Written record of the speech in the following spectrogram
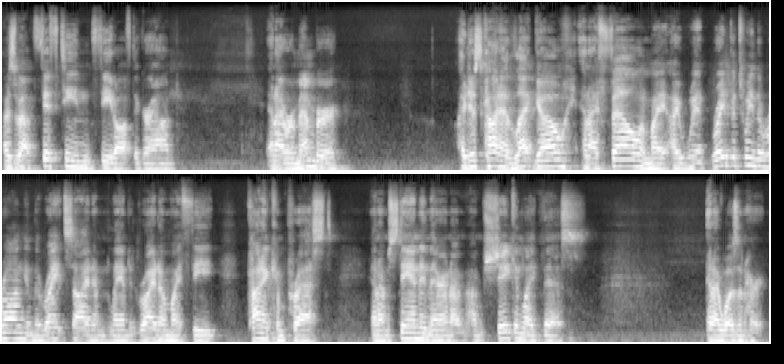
I was about 15 feet off the ground. And I remember I just kind of let go and I fell and my I went right between the rung and the right side and landed right on my feet kind of compressed. And I'm standing there and I'm, I'm shaking like this. And I wasn't hurt.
